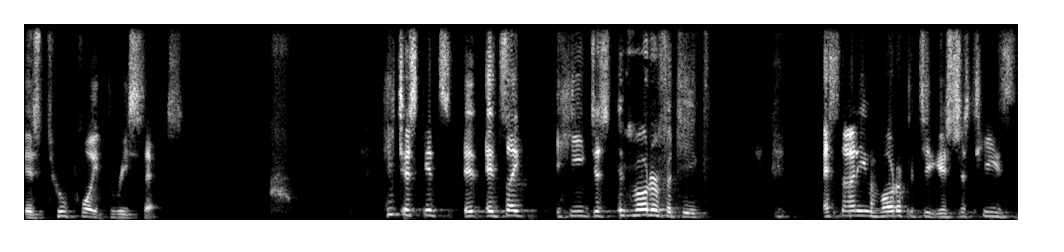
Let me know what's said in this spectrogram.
is 2.36. He just gets it, it's like he just It's voter fatigue. it's not even voter fatigue. It's just he's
